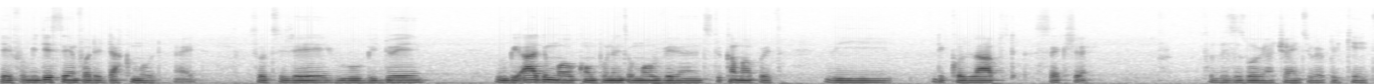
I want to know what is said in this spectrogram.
If we did same for the dark mode, right? So today we will be doing, we'll be adding more components or more variants to come up with the the collapsed section. So this is what we are trying to replicate.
